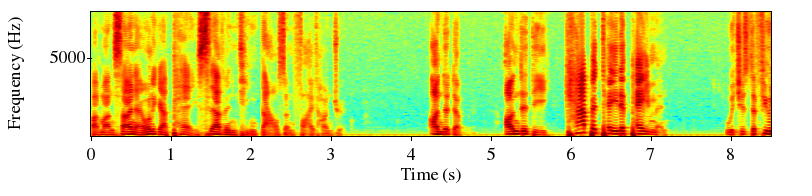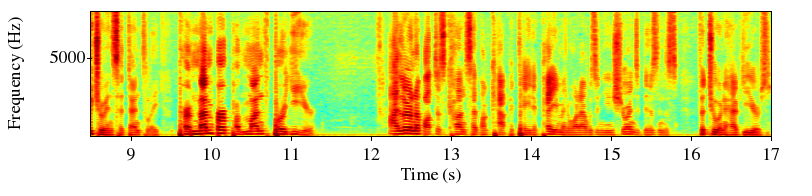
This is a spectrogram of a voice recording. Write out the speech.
But Mount Sinai only got paid 17,500 under the, under the capitated payment, which is the future incidentally, per member, per month, per year. I learned about this concept of capitated payment when I was in the insurance business for two and a half years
